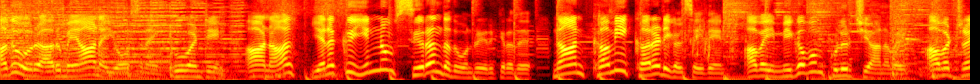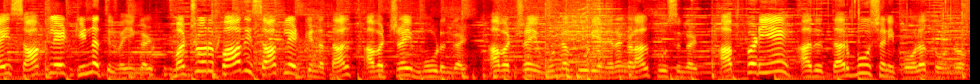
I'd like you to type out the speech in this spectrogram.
அது ஒரு அருமையான யோசனை குவன்டீன். ஆனால் எனக்கு இன்னும் சிறந்தது ஒன்று இருக்கிறது. நான் கமி கரடிகள் செய்தேன். அவை மிகவும் குளிர்ச்சியானவை. அவற்றை சாக்லேட் கிண்ணத்தில் வையுங்கள். மற்றொரு பாதி சாக்லேட் கிண்ணத்தால் அவற்றை மூடுங்கள். அவற்றை உண்ணக்கூடிய நிறங்களால் பூசுங்கள். அப்படியே அது தர்பூசணி போல தோன்றும்.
